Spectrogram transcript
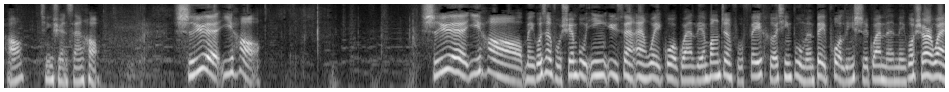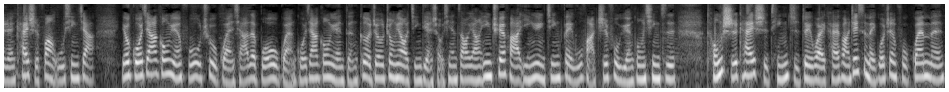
好，请选三号。十月一号，十月一号，美国政府宣布，因预算案未过关，联邦政府非核心部门被迫临时关门。美国十二万人开始放无薪假，由国家公园服务处管辖的博物馆、国家公园等各州重要景点首先遭殃，因缺乏营运经费，无法支付员工薪资，同时开始停止对外开放。这次美国政府关门。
